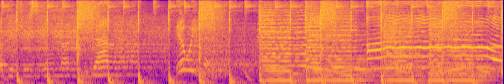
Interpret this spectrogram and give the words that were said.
Hope your pictures don't knock you down. Here we go. Oh,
